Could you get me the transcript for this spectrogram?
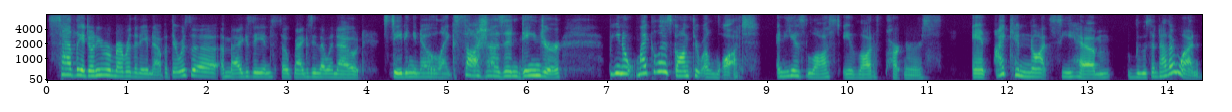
sadly I don't even remember the name now. But there was a, a magazine, soap magazine that went out stating, you know, like Sasha's in danger. But you know, Michael has gone through a lot, and he has lost a lot of partners, and I cannot see him lose another one.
